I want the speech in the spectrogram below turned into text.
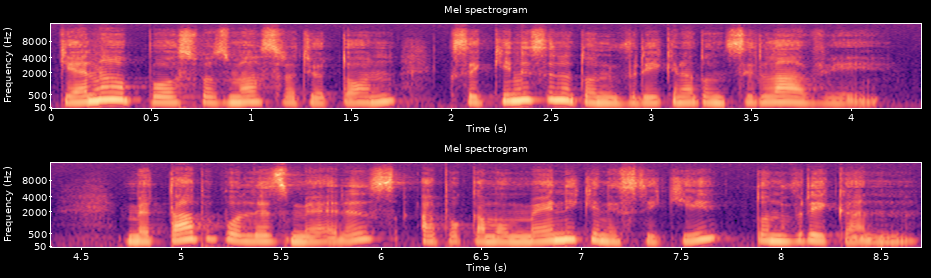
και ένα απόσπασμα στρατιωτών ξεκίνησε να τον βρει και να τον συλλάβει. Μετά από πολλές μέρες, αποκαμωμένοι και νηστικοί τον βρήκαν.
